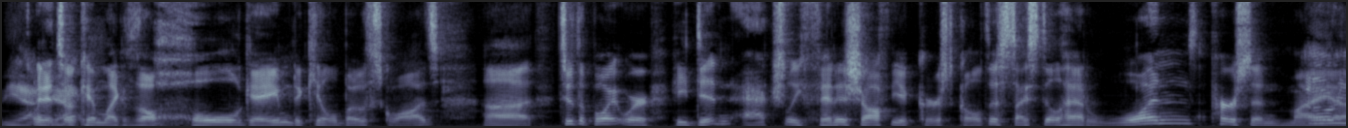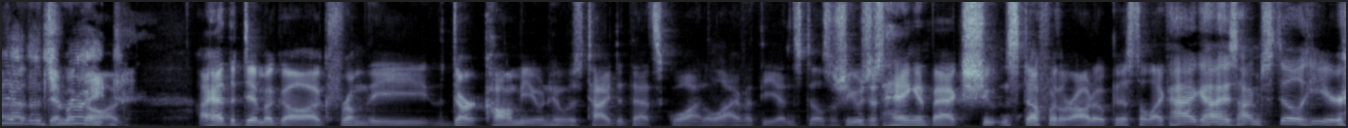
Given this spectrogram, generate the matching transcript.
Yeah, and it yeah. took him like the whole game to kill both squads. Uh, to the point where he didn't actually finish off the accursed cultists. I still had one person, my oh, yeah, uh, demagogue. Right. I had the demagogue from the, the, Dark Commune who was tied to that squad alive at the end still. So she was just hanging back, shooting stuff with her auto pistol, like, "Hi guys, I'm still here."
